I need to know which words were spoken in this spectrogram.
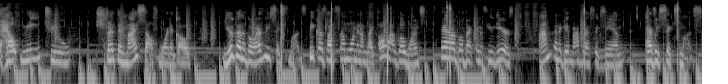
helped me to strengthen myself more to go, you're gonna go every six months. Because like some women, I'm like, oh, I'll go once, and I'll go back in a few years. I'm gonna get my breast exam every six months.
